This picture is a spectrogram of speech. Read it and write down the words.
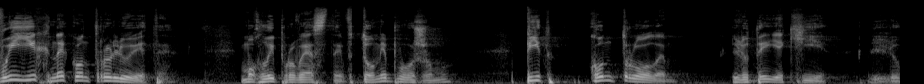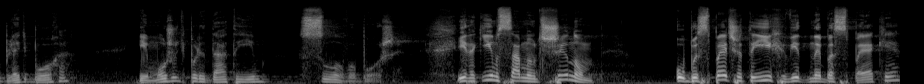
ви їх не контролюєте, могли провести в Домі Божому під контролем людей, які люблять Бога і можуть передати їм Слово Боже. І таким самим чином убезпечити їх від небезпеки,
